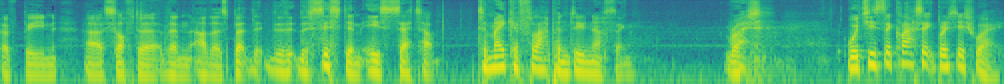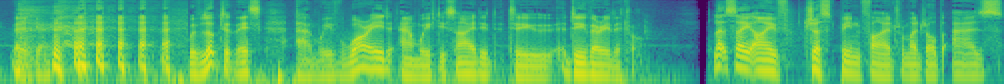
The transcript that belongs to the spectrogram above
have, been uh, softer than others. But the, the, the system is set up to make a flap and do nothing. Right. Which is the classic British way. There you go. we've looked at this and we've worried and we've decided to do very little. Let's say I've just been fired from my job as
